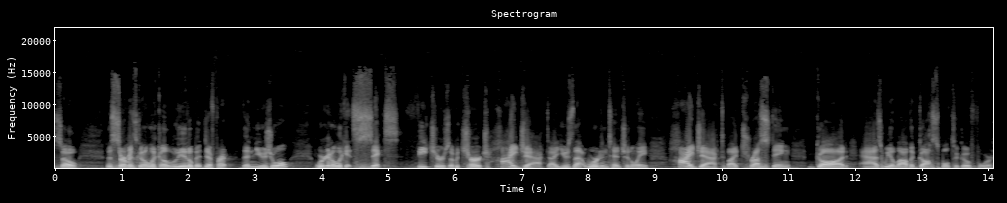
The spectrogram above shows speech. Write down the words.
So, this sermon is going to look a little bit different than usual. We're going to look at six features of a church hijacked. I use that word intentionally hijacked by trusting God as we allow the gospel to go forth.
